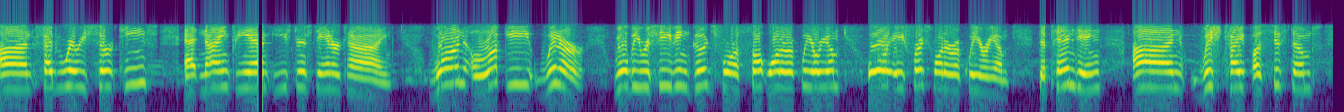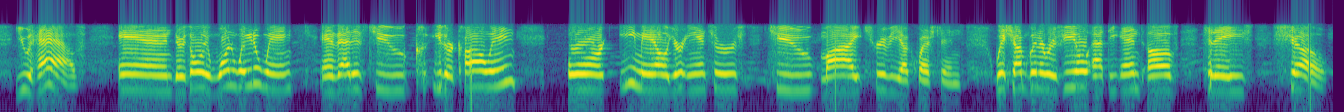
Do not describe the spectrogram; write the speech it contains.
on February 13th at 9 p.m. Eastern Standard Time. One lucky winner will be receiving goods for a saltwater aquarium or a freshwater aquarium, depending on which type of systems you have. And there's only one way to win, and that is to either call in or email your answers to my trivia questions, which I'm going to reveal at the end of today's show.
